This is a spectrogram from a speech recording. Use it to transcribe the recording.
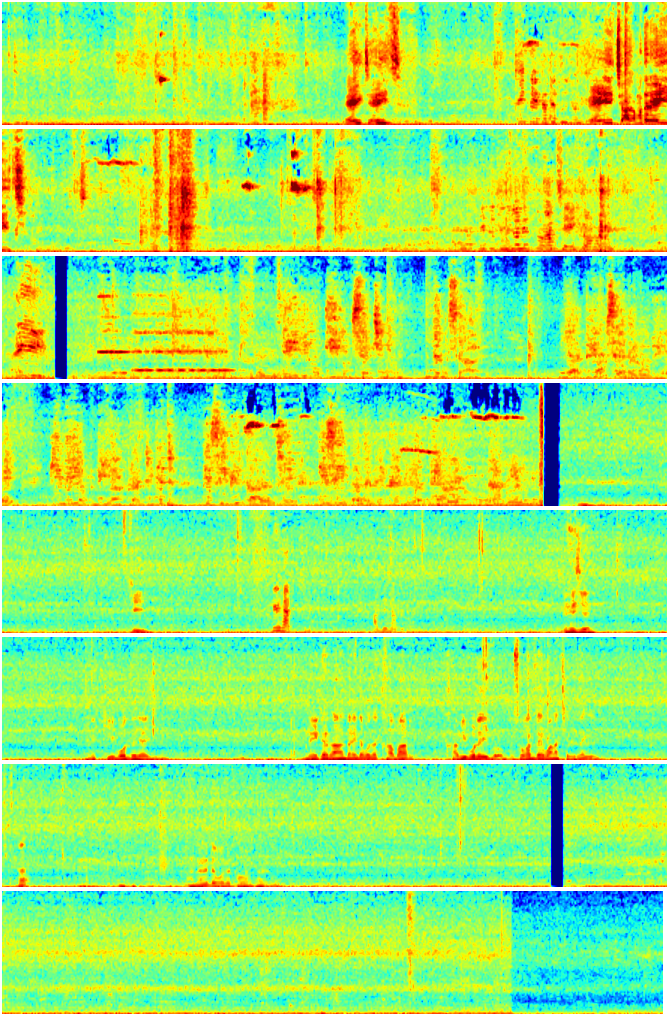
এইচ এইচ এইচ আমাদের এইচ কি বলতে চাইছি? মানে এটা রাজধানীতে বলতে খাবার খাবি বলেই সকাল থেকে বানাচ্ছিস নাকি? হ্যাঁ? রাজধানীতে বসে খাবার খাবে।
